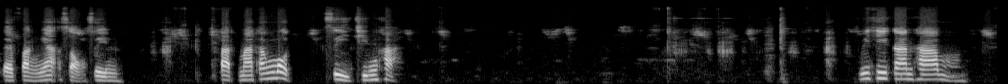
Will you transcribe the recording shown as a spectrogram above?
แต่ฝั่งเนี้ย2เซนตัดมาทั้งหมด4ชิ้นค่ะ วิธีการทำ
